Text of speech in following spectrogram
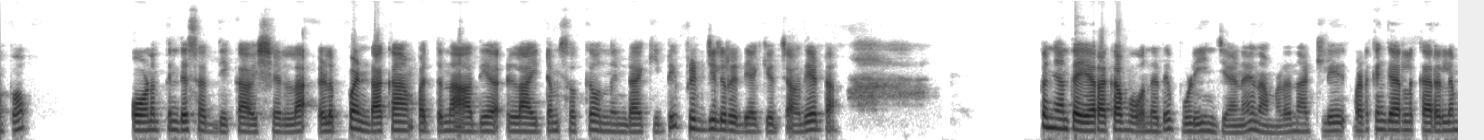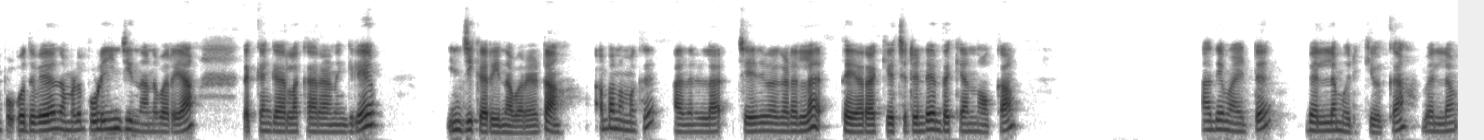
അപ്പോൾ ഓണത്തിന്റെ സദ്യക്ക് ആവശ്യമുള്ള എളുപ്പം ഉണ്ടാക്കാൻ പറ്റുന്ന ആദ്യ ഉള്ള ഐറ്റംസ് ഒക്കെ ഒന്ന് ഉണ്ടാക്കിയിട്ട് ഫ്രിഡ്ജിൽ റെഡിയാക്കി വെച്ചാൽ മതി കേട്ടോ. ഇപ്പം ഞാൻ തയ്യാറാക്കാൻ പോകുന്നത് പുളിയിഞ്ചിയാണ് നമ്മുടെ നാട്ടിൽ വടക്കൻ കേരളക്കാരെല്ലാം പൊതുവേ നമ്മൾ പുളിയിഞ്ചി എന്നാണ് പറയാ. തെക്കൻ കേരളക്കാരാണെങ്കിൽ ഇഞ്ചിക്കറി എന്നാ പറയാ കേട്ടോ അപ്പം നമുക്ക് അതിനുള്ള ചേരുവകളെല്ലാം തയ്യാറാക്കി വെച്ചിട്ടുണ്ട്. എന്തൊക്കെയാന്ന് നോക്കാം. ആദ്യമായിട്ട് വെല്ലം ഉരുക്കി വെക്കുക വെല്ലം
